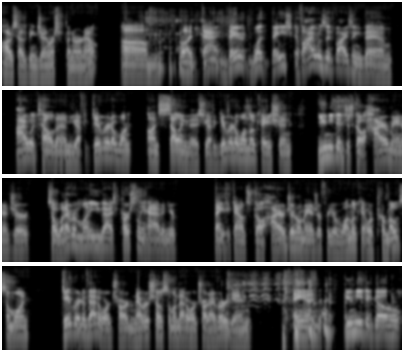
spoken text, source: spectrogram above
Obviously, I was being generous with an earn out. Um, but that they're what they if I was advising them, I would tell them you have to get rid of one on selling this. You have to get rid of one location. You need to just go hire manager. So whatever money you guys personally have in your bank accounts, go hire general manager for your one location or promote someone. Get rid of that org chart. Never show someone that org chart ever again. and you need to go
